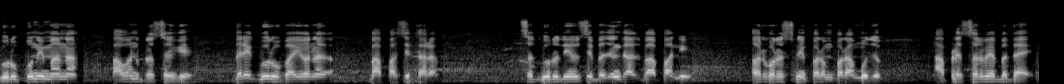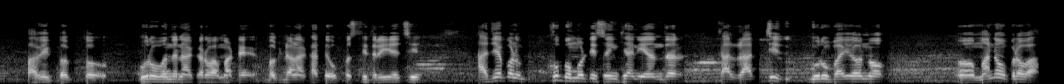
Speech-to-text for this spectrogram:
ગુરુ પૂર્ણિમાના પાવન પ્રસંગે દરેક ગુરુ ભાઈઓના બાપા સીતારામ, સદગુરુદેવ શ્રી બજરંગદાસ બાપાની હર વર્ષની પરંપરા મુજબ આપણે સર્વે બધાએ ભાવિક ભક્તો ગુરુ વંદના કરવા માટે બગડાણા ખાતે ઉપસ્થિત રહીએ છીએ. આજે પણ ખૂબ મોટી સંખ્યાની અંદર કાલ રાતથી જ ગુરુભાઈઓનો માનવ પ્રવાહ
